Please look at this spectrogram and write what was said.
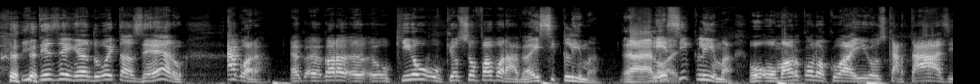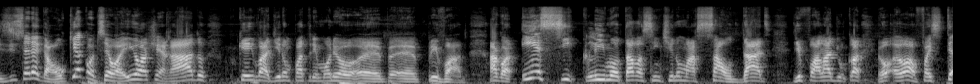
e desenhando 8 a 0 Agora, agora o que eu, o que eu sou favorável é esse clima. Ah, é lógico. esse clima. O, o Mauro colocou aí os cartazes, isso é legal. O que aconteceu aí eu acho errado, porque invadiram patrimônio é, é, privado. Agora, esse clima eu tava sentindo uma saudade de falar de um cara. Eu, eu, faz te-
